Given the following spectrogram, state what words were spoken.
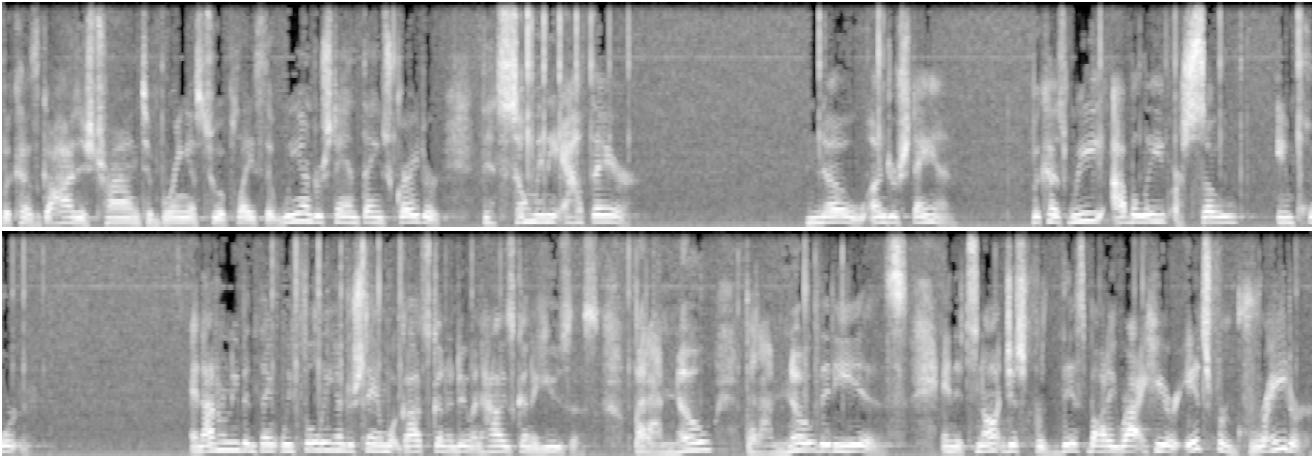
because God is trying to bring us to a place that we understand things greater than so many out there. Know, understand. Because we, I believe, are so important. And I don't even think we fully understand what God's going to do and how He's going to use us. But I know that I know that He is. And it's not just for this body right here, it's for greater.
